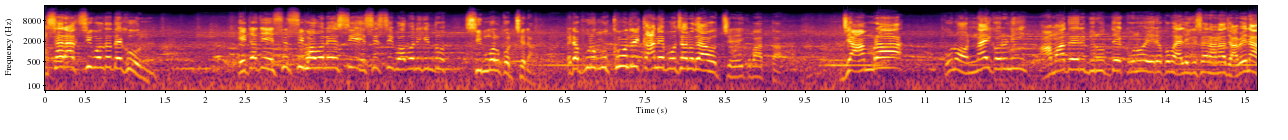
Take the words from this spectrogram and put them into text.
আশা রাখছি বলতে দেখুন এটা যে এসএসসি ভবনে এসছি এসএসসি ভবনে কিন্তু সিম্বল করছে না। এটা পুরো মুখ্যমন্ত্রীর কানে পৌঁছানো দেওয়া হচ্ছে এই বার্তা। যে আমরা কোনো অন্যায় করিনি, আমাদের বিরুদ্ধে কোনো এরকম অ্যালিগেশন আনা যাবে না।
